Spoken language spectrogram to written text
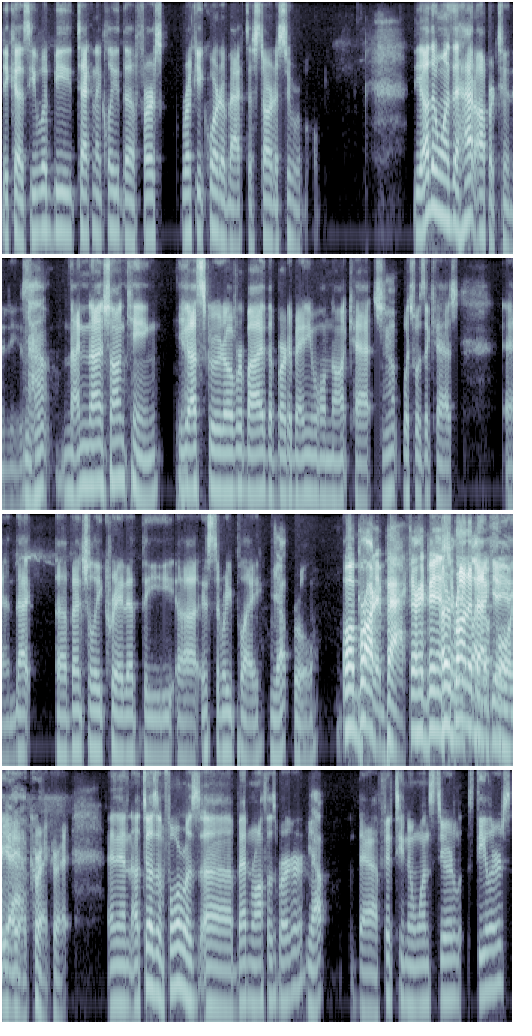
because he would be technically the first rookie quarterback to start a Super Bowl. The other ones that had opportunities, No. 99 Shaun King, he Yeah. got screwed over by the Bert Emanuel not catch, Yep. which was a catch, and that eventually created the uh, instant replay Yep. rule. Well, brought it back. There had been Or instant brought it back, yeah, yeah, yeah, yeah, correct, correct. And then uh, 2004 was uh, Ben Roethlisberger, Yep. the 15 to one Steelers.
